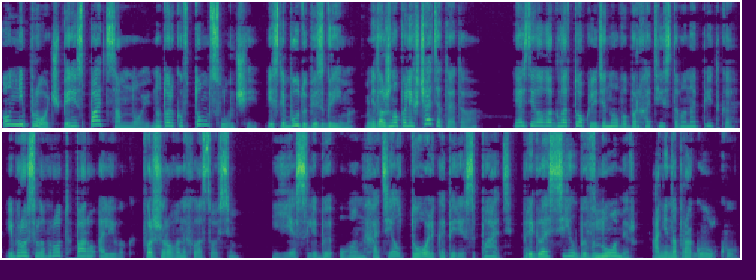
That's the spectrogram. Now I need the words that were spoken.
он не прочь переспать со мной, но только в том случае, если буду без грима. Мне должно полегчать от этого. Я сделала глоток ледяного бархатистого напитка и бросила в рот пару оливок, фаршированных лососем. Если бы он хотел только переспать, пригласил бы в номер, а не на прогулку.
